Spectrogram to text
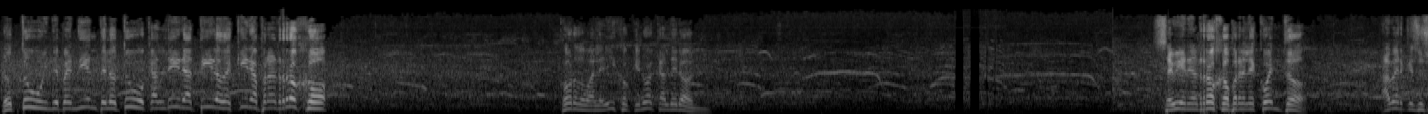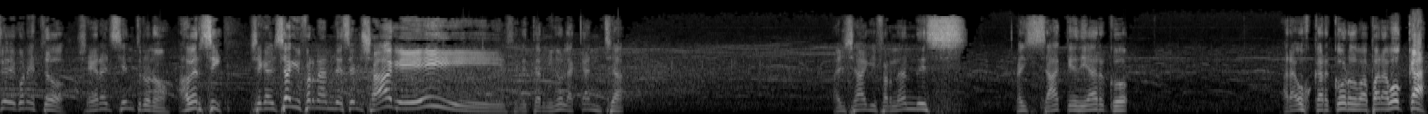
Lo tuvo Independiente, lo tuvo Caldera. Tiro de esquina para el rojo. Córdoba le dijo que no a Calderón. Se viene el rojo para el descuento. A ver qué sucede con esto. ¿Llegará el centro o no? A ver si. Llega el Shaggy Fernández. El Shaggy. Se le terminó la cancha. Al Shaggy Fernández. Hay saque de arco. Para Oscar Córdoba, para Boca.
